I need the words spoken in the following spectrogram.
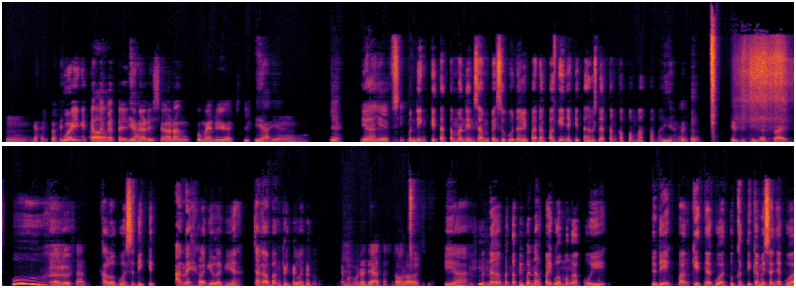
Hmm. Udah, itu aja. Gue inget kata-kata itu Iya. dari seorang pemain UFC. iya iya Hmm. Iya. Ya, Iya sih. mending kita temenin sampai subuh daripada paginya kita harus datang ke pemakaman. iya betul itu sih That's right. Uh. Lalu San, Kalau gue sedikit aneh lagi-lagi ya cara bangkit gue tuh. emang udah di atas tolol sih. Iya, bener, be- tapi bener, Pak, gue mengakui. Jadi bangkitnya gue tuh ketika misalnya gue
